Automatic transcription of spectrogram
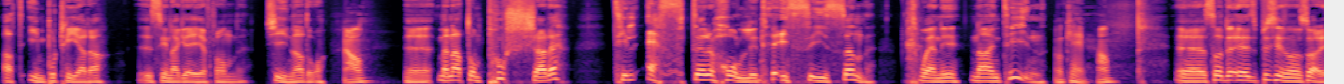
att importera sina grejer från Kina. då. ja. Eh, men att de pushar det till efter Holiday Season 2019. Okej. Ja. Eh, Så det är precis som står här.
